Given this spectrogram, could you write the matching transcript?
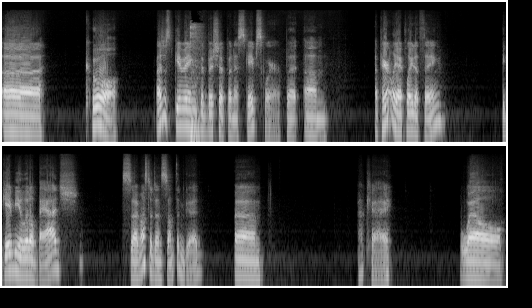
uh, cool. I was just giving the bishop an escape square, but um, apparently I played a thing. It gave me a little badge, so I must have done something good. Um, okay. Well,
